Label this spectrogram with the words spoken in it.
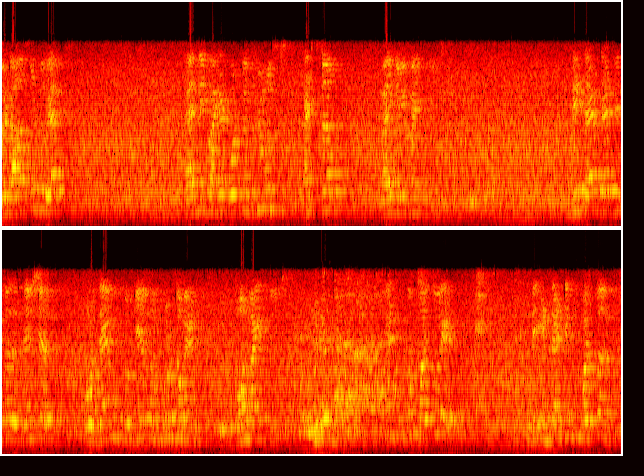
but also to act as if I had got confused and stuck while giving my speech. They said that this was essential for them to give some good comments on my speech and to persuade the intending person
